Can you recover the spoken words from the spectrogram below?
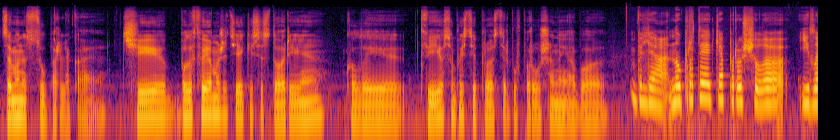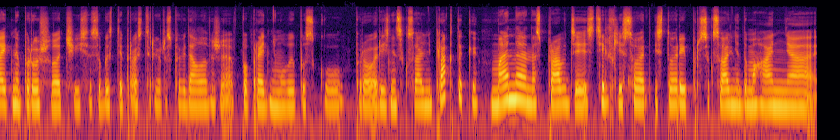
це мене супер лякає. Чи були в твоєму житті якісь історії, коли твій особистий простір був порушений, або Бля, ну про те, як я порушила і ледь не порушила чийсь особистий простір, і розповідала вже в попередньому випуску про різні сексуальні практики. У мене насправді стільки історій про сексуальні домагання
